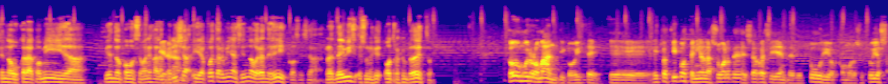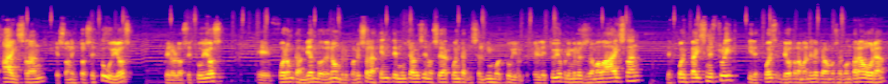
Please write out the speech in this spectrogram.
yendo a buscar la comida, viendo cómo se maneja la perilla y después termina haciendo grandes discos. O sea, Red Davis es un, otro ejemplo de esto todo muy romántico, ¿viste? estos tipos tenían la suerte de ser residentes de estudios como los estudios Iceland, que son estos estudios, pero los estudios eh, fueron cambiando de nombre, por eso la gente muchas veces no se da cuenta que es el mismo estudio. El estudio primero se llamaba Iceland, después Basin Street y después de otra manera que vamos a contar ahora.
